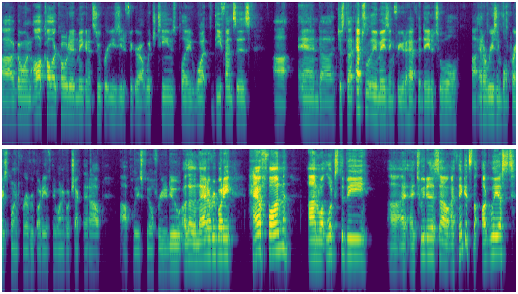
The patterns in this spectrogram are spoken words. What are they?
uh, going all color coded, making it super easy to figure out which teams play what defenses. Uh, and uh, just uh, absolutely amazing for you to have the data tool at a reasonable price point for everybody. If they want to go check that out, please feel free to do. Other than that, everybody, have fun on what looks to be. I, I tweeted this out. I think it's the ugliest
